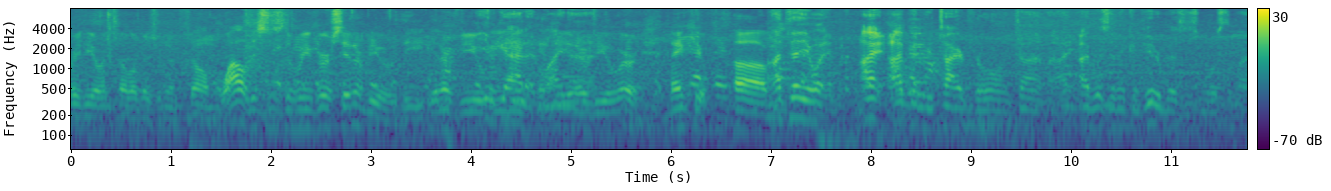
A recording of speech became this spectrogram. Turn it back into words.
radio and television and film. Wow, this is the reverse interview. The interview You got it. and the interviewer. Thank you. Um, I'll tell you what, I, I've been retired for a long time. I, I was in the computer business most of my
